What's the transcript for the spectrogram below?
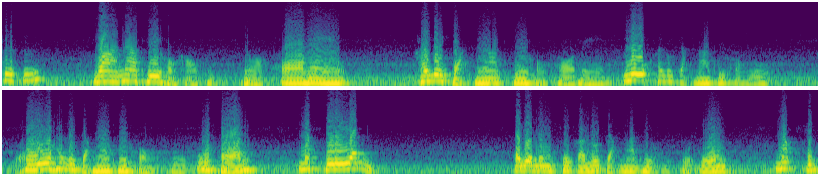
ซื้อว่าหน้าที่ของเขาเรียกว่าพ่อแม่ให้รู้จักหน้าที่ของพ่อแม่ลูกให้รู้จักหน้าที่ของลูกครูให้รู้จักหน้าที่ของครูผู้สอนนักเรียนไปเรียนหนังสือก็รู้จักหน้าที่ของตัวเองนักศึก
